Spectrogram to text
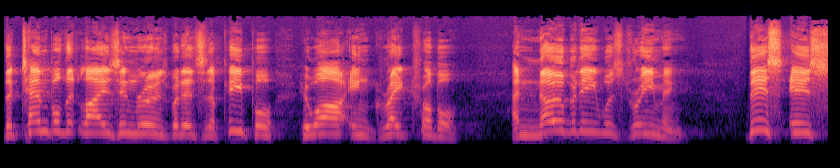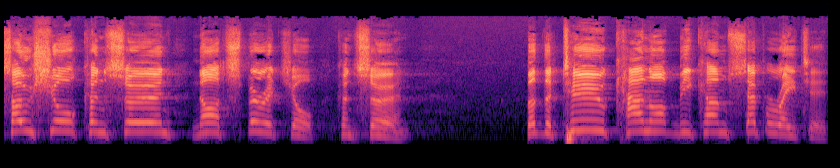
the temple that lies in ruins, but it's the people who are in great trouble and nobody was dreaming. This is social concern, not spiritual concern. But the two cannot become separated,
